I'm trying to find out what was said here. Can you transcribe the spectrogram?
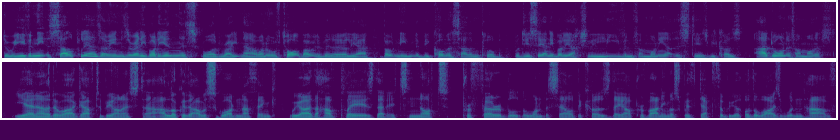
do we even need to sell players? I mean, is there anybody in this squad right now? I know we've talked about it a bit earlier about needing to become a selling club, but do you see anybody actually leaving for money at this stage? Because I don't, if I'm honest. Yeah, neither do I, Gav, to be honest. I look at our squad and I think we either have players that it's not preferable to want to sell because they are providing us with depth that we otherwise wouldn't have.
